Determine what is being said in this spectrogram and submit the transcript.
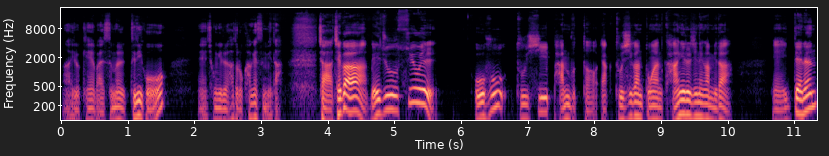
아, 이렇게 말씀을 드리고 예, 정리를 하도록 하겠습니다. 자, 제가 매주 수요일 오후 2시 반부터 약 2시간 동안 강의를 진행합니다. 예, 이때는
